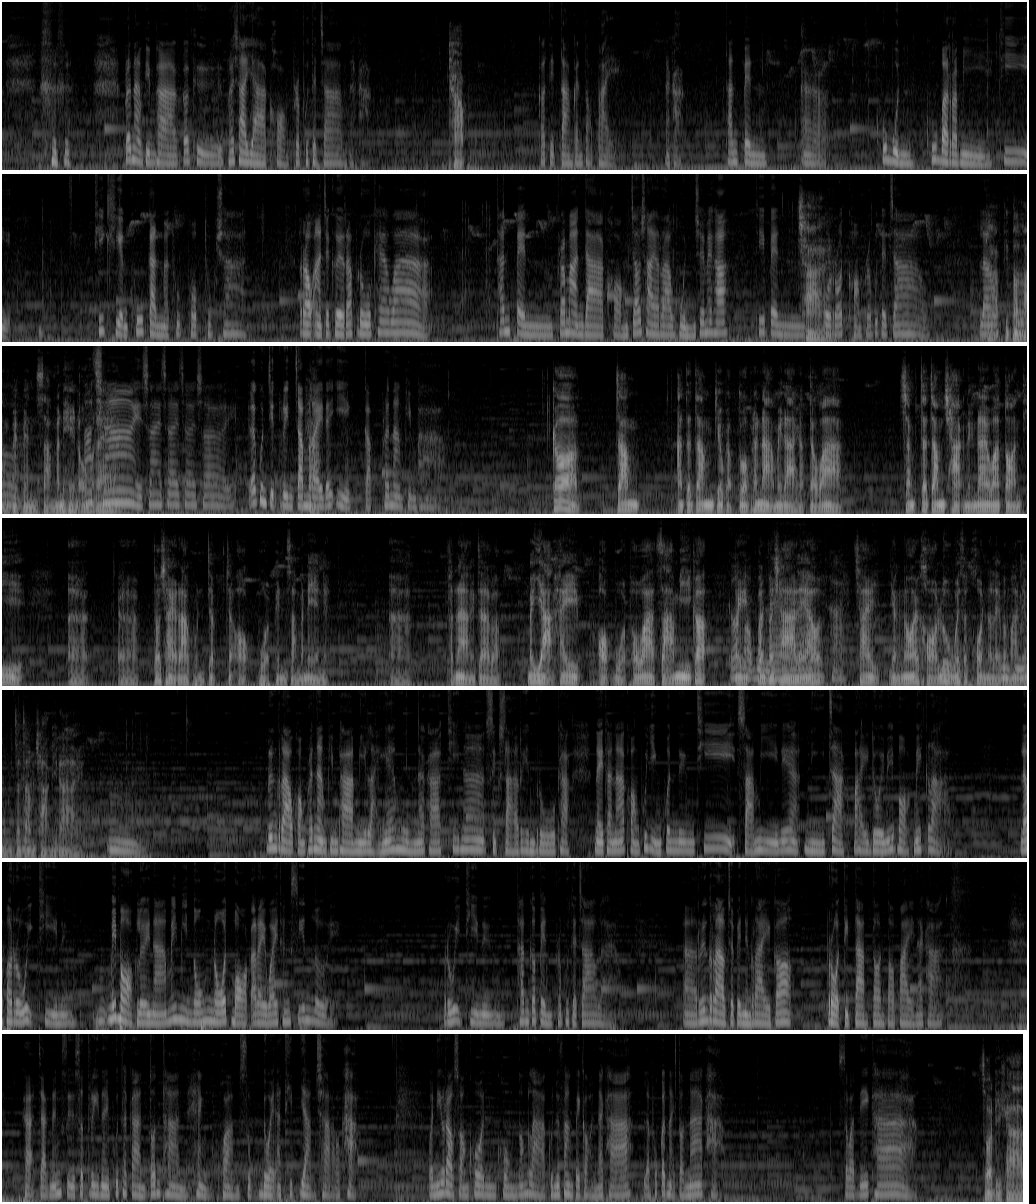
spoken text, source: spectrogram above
พระนางพิมพาก็คือพระชายาของพระพุทธเจ้านะคะ ครับ ก็ติดตามกันต่อไปนะคะท่านเป็นเอ่อคู่บุญคู่บารมีที่ที่เคียงคู่กันมาทุกภพทุกชาติ เราอาจจะเคยรับรู้แค่ว่า ท่านเป็นพระมารดาของเจ้าชายราหุลใช่ไหมคะ ที่เป็นใช่โอรสของพระพุทธเจ้า แล้วครับที่ตอนหลังไปเป็นสามมัญเฮนองค์แรอ่ากใช่ใช่ใช่ใช่ใช่แล้วคุณจิตรินจำอะไรได้อีกกับพระนางพิมพา ก็จำอาจจะจำเกี่ยวกับตัวพระนางไม่ได้ครับ แต่ว่าจำจะจำฉากหนึ่งได้ว่าตอนที่เอ่อเอ่อเจ้าชายราหุลจะจะออกบวชเป็นสามเณรเนี่ยเอ่อพระนางจะแบบไม่อยากให้ออกบวชเพราะว่าสามีก็ก็ไปออกบวชบรรพชาแล้วค่ะใช่อย่างน้อยขอลูกไว้สักคนอะไรประมาณเนี้ยอืผอฮึมจะจำฉากนี้ได้อืม เรื่องราวของพระนางพิมพามีหลายแง่มุมนะคะ ที่น่าศึกษาเรียนรู้ค่ะ ในฐานะของผู้หญิงคนหนึ่งที่สามีเนี่ยหนีจากไปโดยไม่บอกไม่กล่าว แล้วพอรู้อีกทีหนึ่งไม่บอกเลยนะ ไม่มีน้องโน้ตบอกอะไรไว้ทั้งสิ้นเลย รู้อีกทีหนึ่งท่านก็เป็นพระพุทธเจ้าแล้ว เรื่องราวจะเป็นอย่างไรก็โปรดติดตามตอนต่อไปนะคะ ค่ะ จากหนังสือสตรีในพุทธการต้นทานแห่งความสุขโดยอาทิตย์ยามเช้าค่ะ วันนี้เราสองคนคงต้องลาคุณผู้ฟังไปก่อนนะคะ แล้วพบกันใหม่ตอนหน้าค่ะ สวัสดีค่ะ สวัสดีครับ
